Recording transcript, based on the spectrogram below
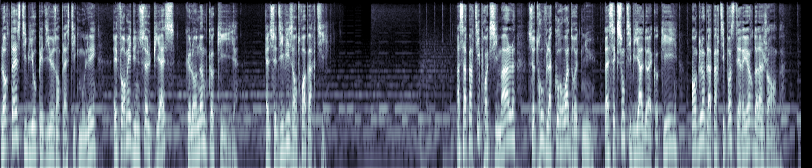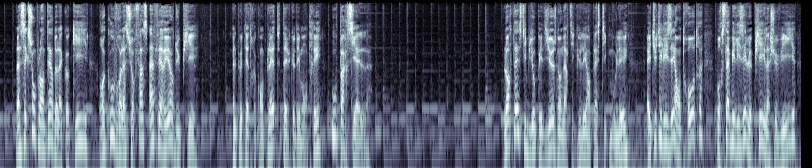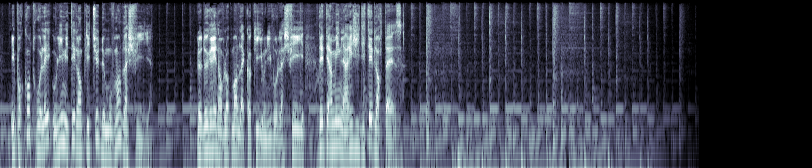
L'orthèse tibiopédieuse en plastique moulé est formée d'une seule pièce que l'on nomme coquille. Elle se divise en trois parties. À sa partie proximale se trouve la courroie de retenue. La section tibiale de la coquille englobe la partie postérieure de la jambe. La section plantaire de la coquille recouvre la surface inférieure du pied. Elle peut être complète, telle que démontrée, ou partielle. L'orthèse tibiopédieuse non articulée en plastique moulé est utilisée entre autres pour stabiliser le pied et la cheville et pour contrôler ou limiter l'amplitude de mouvement de la cheville. Le degré d'enveloppement de la coquille au niveau de la cheville détermine la rigidité de l'orthèse.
